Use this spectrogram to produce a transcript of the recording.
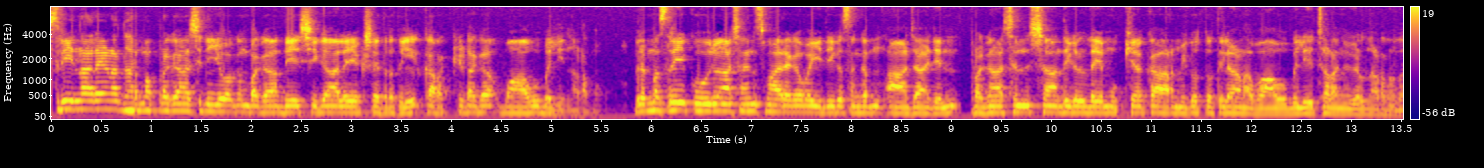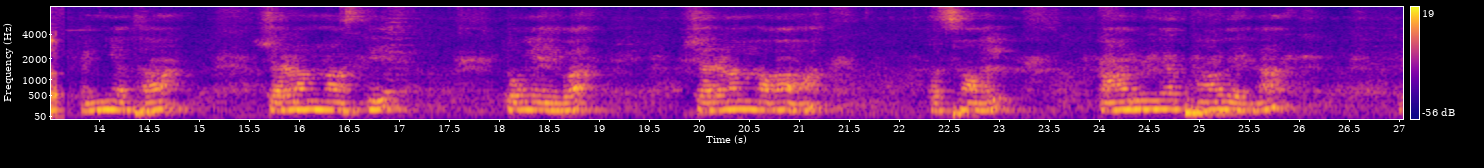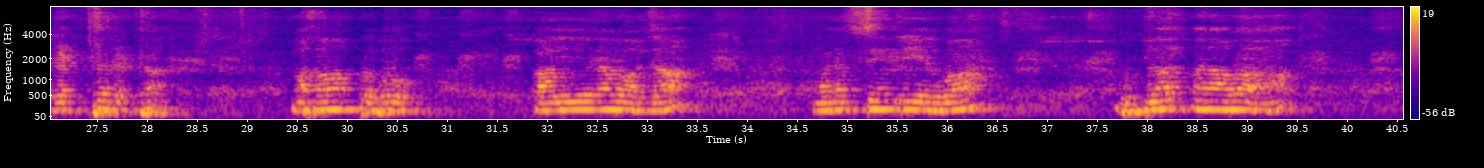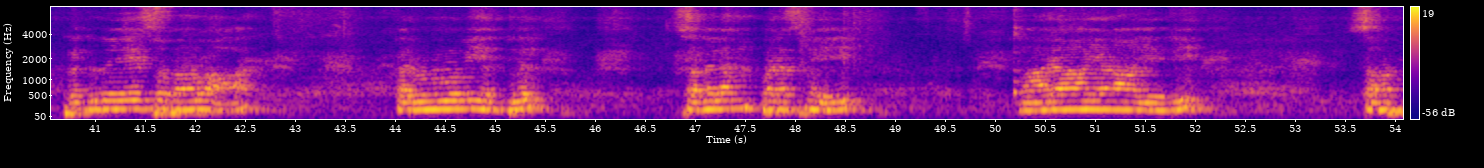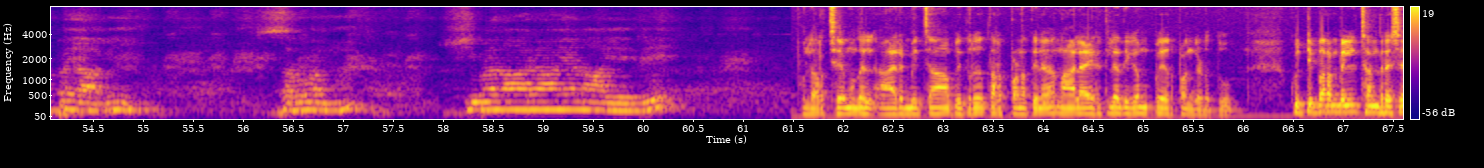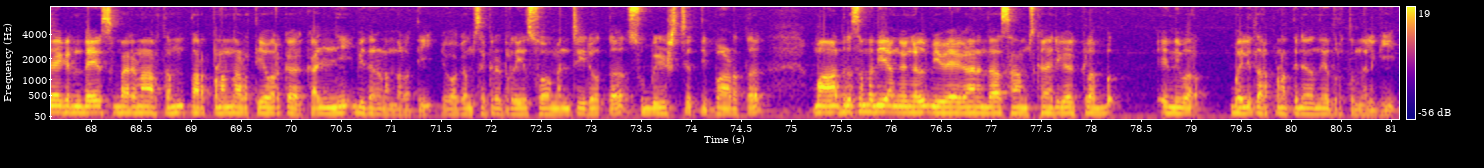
ശ്രീനാരായണ ധർമ്മപ്രകാശിനി യോഗം വക ദേശികാലയ ക്ഷേത്രത്തിൽ കർക്കിടക വാവുബലി നടന്നു. ബ്രഹ്മശ്രീ കൂരാശാൻ സ്മാരക വൈദിക സംഘം ആചാര്യൻ പ്രകാശൻ ശാന്തികളുടെ മുഖ്യ കാർമ്മികത്വത്തിലാണ് വാവുബലി ചടങ്ങുകൾ നടന്നത്. കാരുണ്യഭാവേന രക്ഷ മഹാപ്രഭോ. കായേനവാച മനസ്സേന്ദ്രിയർവാ ബുദ്ധ്യാത്മനാവാ ബുദ്ധ്യാത്മനാവ സ്വഭാവാ കരോമി അദ്വൽ സകലം പരസ്മൈ നാരായണായേതി സമർപ്പയാമി. സർവം ശിവനാരായണായേതി. പുലർച്ചെ മുതൽ ആരംഭിച്ച പിതൃതർപ്പണത്തിന് നാലായിരത്തിലധികം പേർ പങ്കെടുത്തു. കുറ്റിപ്പറമ്പിൽ ചന്ദ്രശേഖരന്റെ സ്മരണാർത്ഥം തർപ്പണം നടത്തിയവർക്ക് കഞ്ഞി വിതരണം നടത്തി. യോഗം സെക്രട്ടറി സോമൻ ചീരോത്ത് സുബീഷ് ചെത്തിപ്പാടത്ത് മാതൃസമിതി അംഗങ്ങൾ വിവേകാനന്ദ സാംസ്കാരിക ക്ലബ്ബ് എന്നിവർ ബലിതർപ്പണത്തിന് നേതൃത്വം നൽകി.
